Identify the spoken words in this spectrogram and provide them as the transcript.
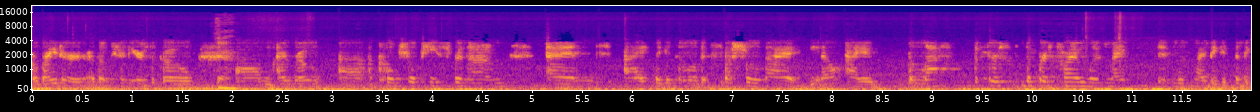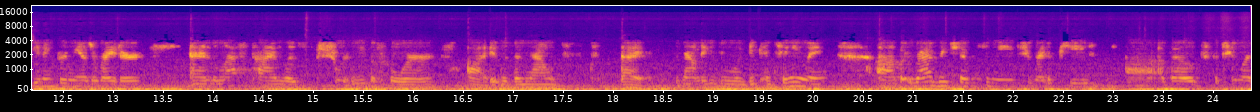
a writer about ten years ago. Yeah. Um, I wrote uh, a cultural piece for them, and I think it's a little bit special that you know I the last first the first time was my it was my be- the beginning for me as a writer, and the last time was shortly before uh, it was announced that Now Magazine would be continuing. Uh, but Rad reached out to me to write a piece uh, about the two my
